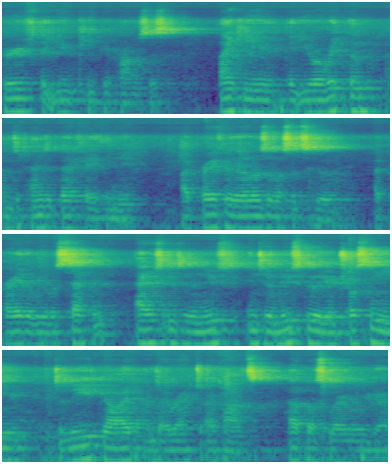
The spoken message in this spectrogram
have proved that you keep your promises. Thank you that you are with them and depended their faith in you. I pray for those of us at school. I pray that we will step out into, the new, into a new school year trusting you to lead, guide, and direct our paths. Help us wherever we go.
